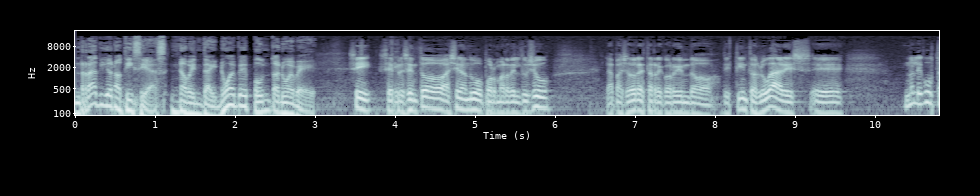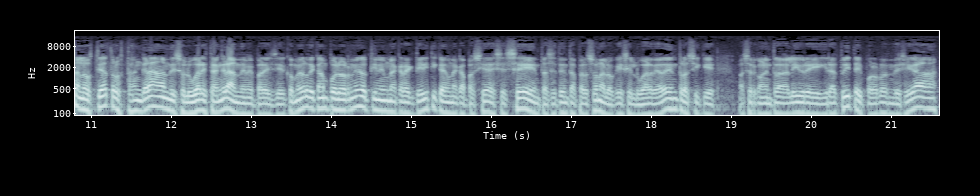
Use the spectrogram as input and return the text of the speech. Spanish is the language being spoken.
Radio Noticias 99.9. Sí, se presentó, ayer anduvo por Mar del Tuyú, la payadora está recorriendo distintos lugares. Eh, no le gustan los teatros tan grandes o lugares tan grandes, me parece. El comedor de campo del hornero tiene una característica de una capacidad de 60, 70 personas, lo que es el lugar de adentro, así que va a ser con entrada libre y gratuita y por orden de llegada.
